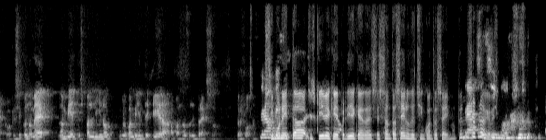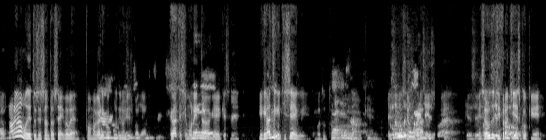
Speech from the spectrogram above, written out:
ecco, che secondo me l'ambiente spallino globalmente era abbastanza depresso. Però Simonetta vedi... ci scrive che per dire che è del 66 non del 56 ma per Grazie, che... Eh, non avevamo detto 66 vabbè poi magari no, qualcuno di noi si è sbagliato. Grazie Simonetta eh... che, che sei e grazie mm. che ci segui, soprattutto. Eh, esatto. che... E salutaci Francesco, eh, che e salutaci Francesco che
